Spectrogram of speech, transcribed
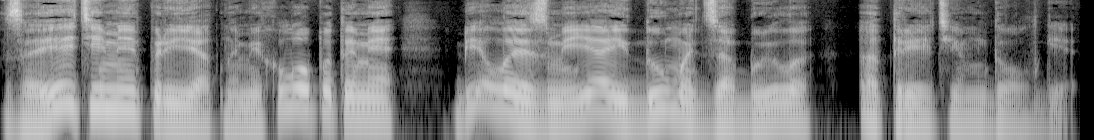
За этими приятными хлопотами белая змея и думать забыла о третьем долге.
